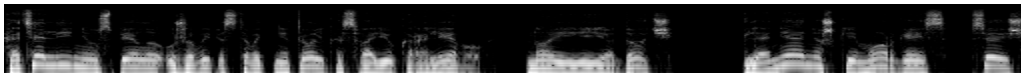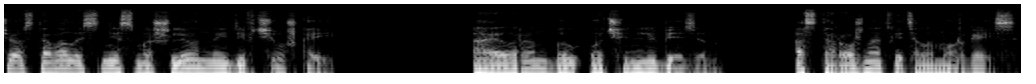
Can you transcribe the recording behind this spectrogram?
Хотя Ли успела уже выпистывать не только свою королеву, но и ее дочь, для нянюшки Моргейс все еще оставалась несмышленной девчушкой. Айлрон был очень любезен. Осторожно ответила Моргейс.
